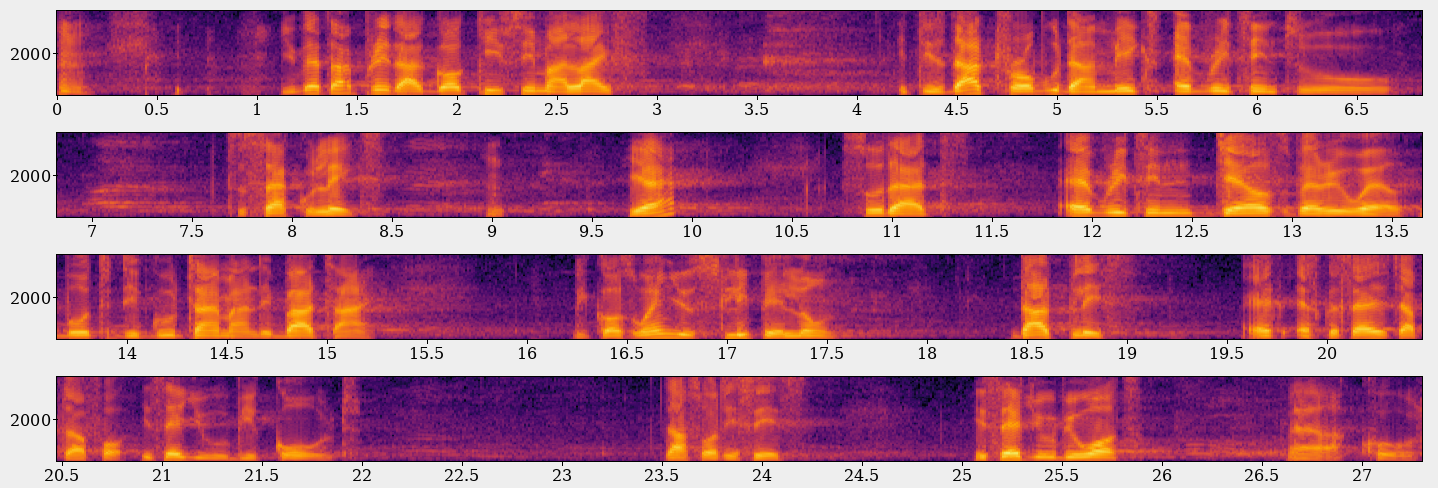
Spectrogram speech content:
you better pray that God keeps him alive. It is that trouble that makes everything to, to circulate. Yeah? So that everything gels very well, both the good time and the bad time. Because when you sleep alone, that place, Ecclesiastes chapter 4, he said you will be cold. That's what he says. He said you will be what? Ah, cold.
